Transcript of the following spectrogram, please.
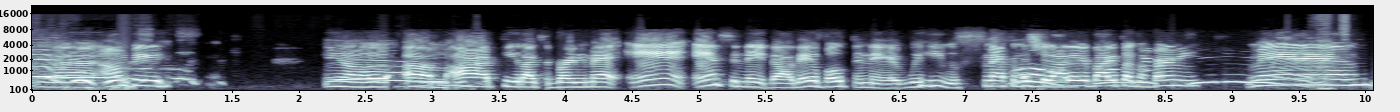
Nah, I'm be, you know, um, R.I.P. like to Bernie Mac and and to Nate Dogg. They were both in there when he was smacking the shit out of everybody. Fucking Bernie, man.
